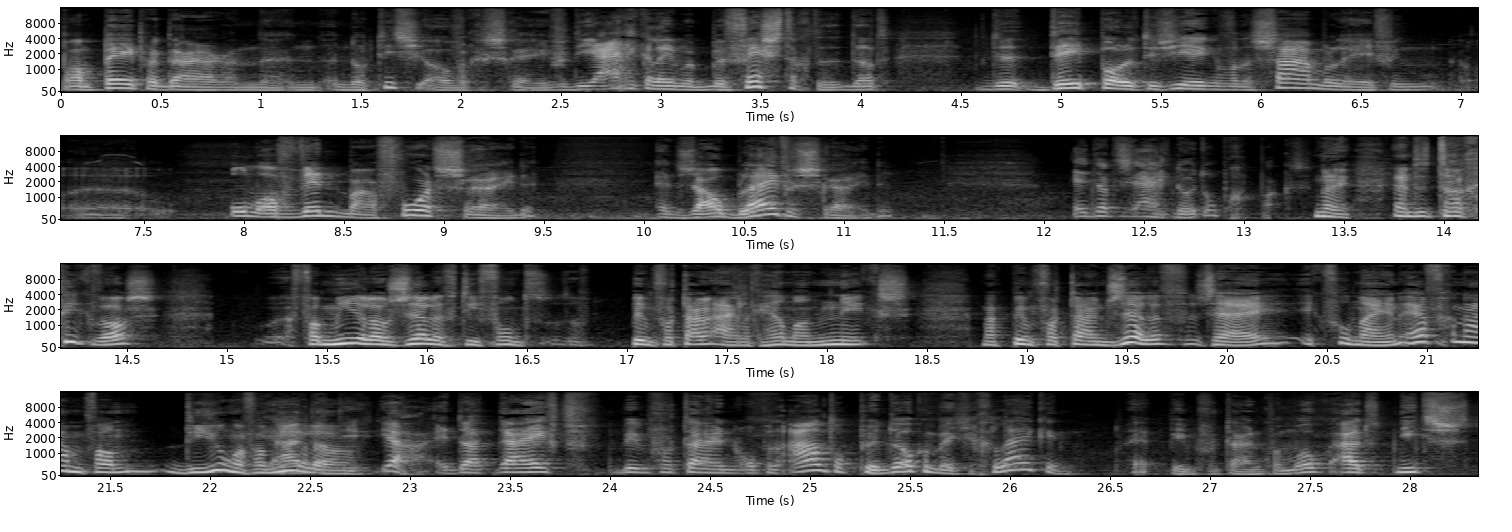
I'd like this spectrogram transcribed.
Bram Peper daar een, een notitie over geschreven, die eigenlijk alleen maar bevestigde dat de depolitisering van de samenleving eh, onafwendbaar voortschrijden en zou blijven schrijden. En dat is eigenlijk nooit opgepakt. Nee, en de tragiek was, Van Mierlo zelf die vond Pim Fortuyn eigenlijk helemaal niks. Maar Pim Fortuyn zelf zei, ik voel mij een erfgenaam van die jongen van Ja, Mierlo. dat, ja en dat, daar heeft Wim Fortuyn op een aantal punten ook een beetje gelijk in. Pim Fortuyn kwam ook uit het niets.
